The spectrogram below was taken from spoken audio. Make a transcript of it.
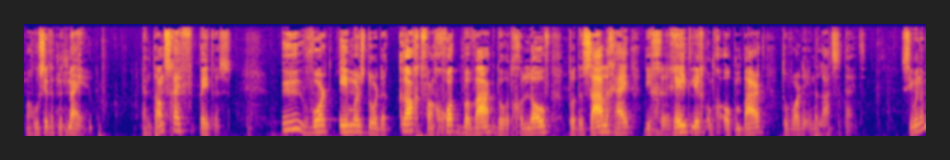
Maar hoe zit het met mij? En dan schrijft Petrus: U wordt immers door de kracht van God bewaakt door het geloof, door de zaligheid die gereed ligt om geopenbaard te worden in de laatste tijd. Zien we hem?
